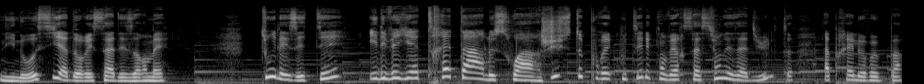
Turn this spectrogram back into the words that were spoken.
Nino aussi adorait ça désormais. Tous les étés, il veillait très tard le soir juste pour écouter les conversations des adultes après le repas.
